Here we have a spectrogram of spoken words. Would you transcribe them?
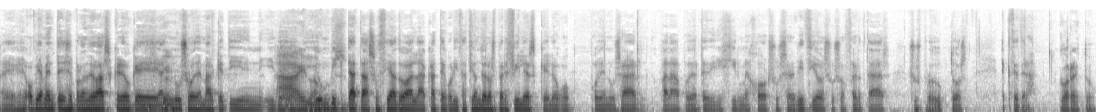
eh, obviamente sé por dónde vas. Creo que hay un uso de marketing y, de, y un big data asociado a la categorización de los perfiles que luego pueden usar para poderte dirigir mejor sus servicios, sus ofertas, sus productos, etcétera. Correcto.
